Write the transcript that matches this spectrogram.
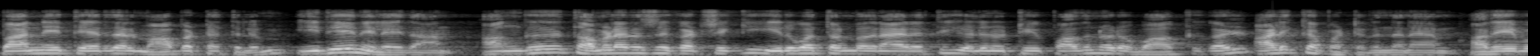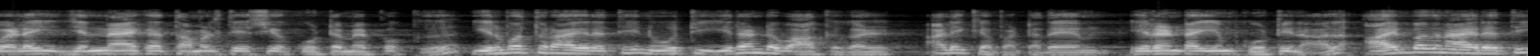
பன்னி தேர்தல் மாவட்டத்திலும் இதே நிலைதான். அங்கு தமிழரசு கட்சிக்கு இருபத்தொன்பதாயிரத்தி எழுநூற்றி பதினோரு வாக்குகள் அளிக்கப்பட்டிருந்தன. அதேவேளை ஜனநாயக தமிழ் தேசிய கூட்டமைப்புக்கு இருபத்தொராயிரத்தி நூற்றி இரண்டு வாக்குகள் அளிக்கப்பட்டது. இரண்டையும் கூட்டினால் ஐம்பதனாயிரத்தி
